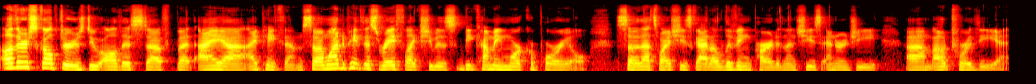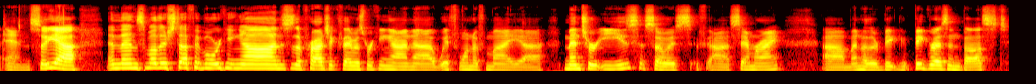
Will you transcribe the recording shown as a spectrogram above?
other sculptors do all this stuff, but I uh, I paint them. So I wanted to paint this wraith like she was becoming more corporeal. So that's why she's got a living part, and then she's energy um, out toward the end. So yeah, and then some other stuff I've been working on. This is a project that I was working on uh, with one of my uh, mentorees. So it's uh, Samurai. Um, another big big resin bust.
